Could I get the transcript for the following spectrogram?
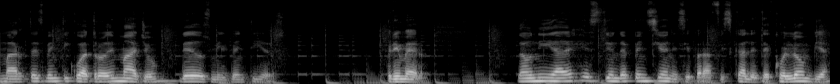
martes 24 de mayo de 2022. Primero, la Unidad de Gestión de Pensiones y Parafiscales de Colombia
